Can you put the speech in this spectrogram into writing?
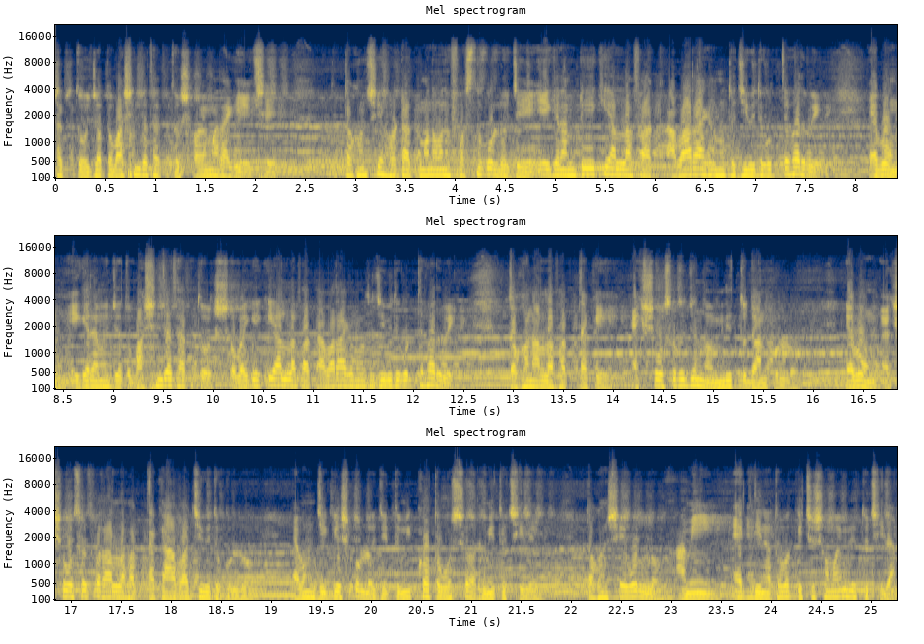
থাকতো, যত বাসিন্দা থাকতো, সবাই মারা গিয়েছে। তখন সে হঠাৎ মনে মনে প্রশ্ন করল যে, এই গ্রামটিকে কি আল্লাহ পাক আবার আগের মতো জীবিত করতে পারবে? এবং এই গ্রামের যত বাসিন্দা থাকতো, সবাইকে কি আল্লাহ পাক আবার আগের মতো জীবিত করতে পারবে? তখন আল্লাহ পাক তাকে একশো বছরের জন্য মৃত্যু দান করল এবং একশো বছর পর আল্লাহ পাক তাকে আবার জীবিত করল এবং জিজ্ঞেস করল যে, তুমি কত বছর মৃত ছিলে? তখন সে বলল, আমি একদিন অথবা কিছু সময় মৃত ছিলাম।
